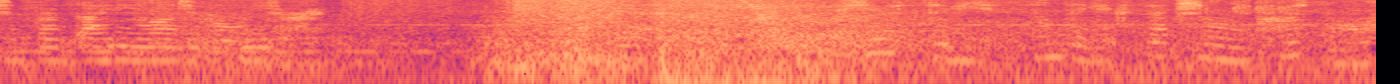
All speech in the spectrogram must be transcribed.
The Liberation Front's ideological leader. This appears to be something exceptionally personal.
